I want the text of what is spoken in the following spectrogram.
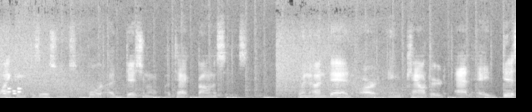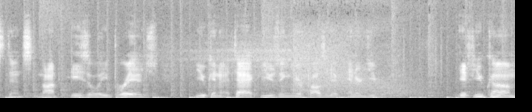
flanking positions for additional attack bonuses. When undead are encountered at a distance not easily bridged, you can attack using your positive energy if you come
